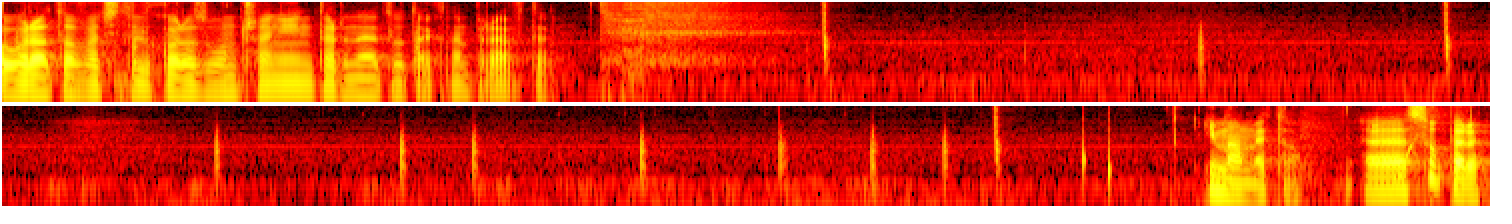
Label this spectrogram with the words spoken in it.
uratować tylko rozłączenie internetu, tak naprawdę. I mamy to. E, super.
